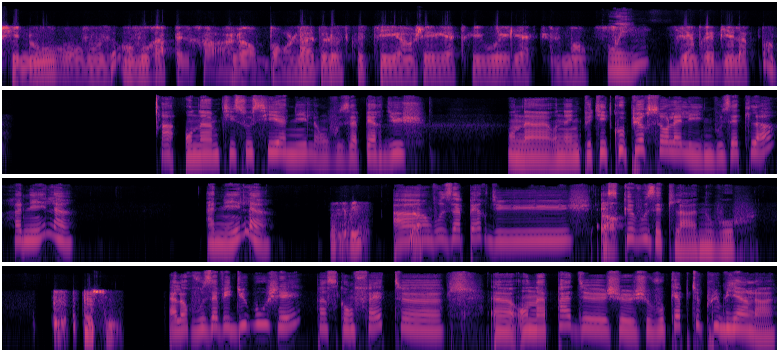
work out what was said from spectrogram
chez nous. On vous, on vous rappellera. Alors bon, là, de l'autre côté, en gériatrie où elle est actuellement, oui. ils aimeraient bien la... Ah, on a un petit souci, Anil. On vous a perdu. On a, on a une petite coupure sur la ligne. Vous êtes là, Anil? Anil? Oui, oui. Ah, Là. on vous a perdu. Est-ce Ah. que vous êtes là à nouveau? Alors, vous avez dû bouger parce qu'en fait, euh, euh, on n'a pas de. Je, je vous capte plus bien là.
